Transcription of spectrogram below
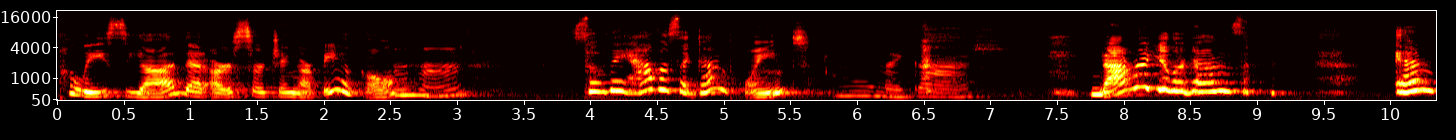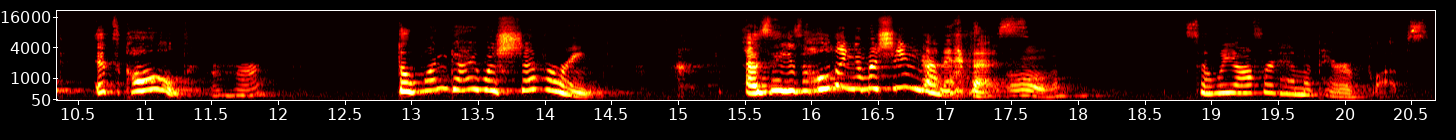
policia that are searching our vehicle. So they have us at gunpoint, Oh my gosh. not regular guns, and it's cold. Uh huh. The one guy was shivering as he's holding a machine gun at us. Oh. So we offered him a pair of gloves.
